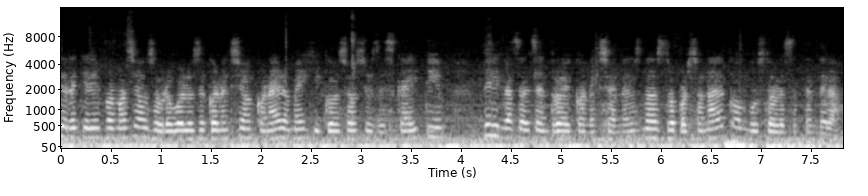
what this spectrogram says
Si requiere información sobre vuelos de conexión con Aeroméxico, socios de SkyTeam, diríjase al centro de conexiones. Nuestro personal con gusto les atenderá.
